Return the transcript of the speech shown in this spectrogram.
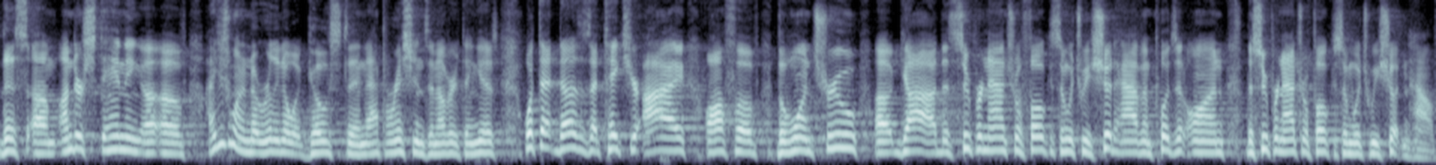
this um, understanding of, I just want to know, really know what ghosts and apparitions and everything is, what that does is that takes your eye off of the one true uh, God, the supernatural focus in which we should have, and puts it on the supernatural focus in which we shouldn't have.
